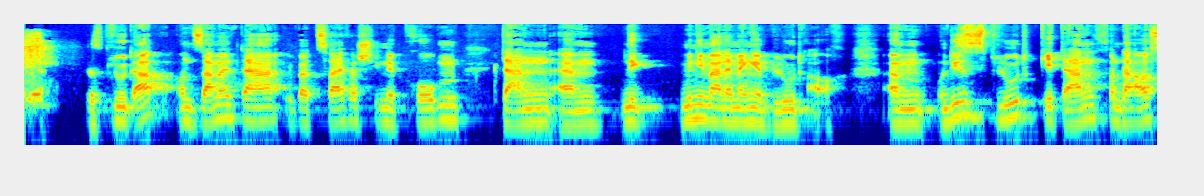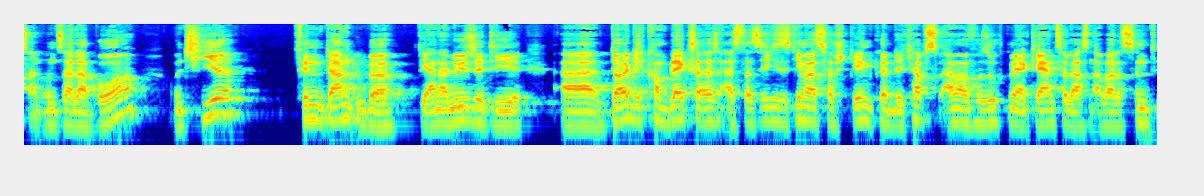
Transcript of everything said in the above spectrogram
das Blut ab und sammelt da über zwei verschiedene Proben dann ähm, eine minimale Menge Blut auch. Ähm, und dieses Blut geht dann von da aus an unser Labor und hier finde dann über die Analyse, die äh, deutlich komplexer ist, als dass ich es jemals verstehen könnte. Ich habe es einmal versucht, mir erklären zu lassen, aber das sind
